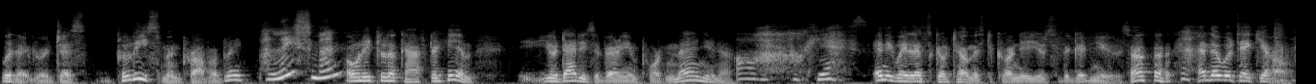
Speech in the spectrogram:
Well, they were just policemen, probably. Policemen? Only to look after him. Your daddy's a very important man, you know. Oh, yes. Anyway, let's go tell Mr. Cornelius the good news, huh? and then we'll take you home.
